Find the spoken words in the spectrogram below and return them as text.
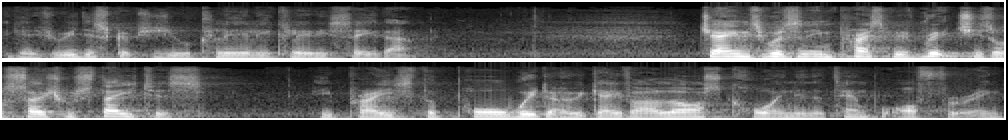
Again, if you read the scriptures, you will clearly, clearly see that. James wasn't impressed with riches or social status. He praised the poor widow who gave her last coin in the temple offering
